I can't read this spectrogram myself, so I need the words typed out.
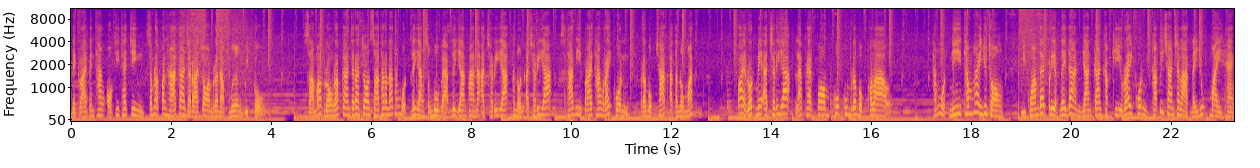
ได้กลายเป็นทางออกที่แท้จริงสำหรับปัญหาการจราจรระดับเมืองวิ g o สามารถรองรับการจราจรสาธารณะทั้งหมดได้อย่างสมบูรณ์แบบด้วยยานพาหนะอัจฉริยะ ถนนอัจฉริยะ สถานีปลายทางไร้คน ระบบชาร์จอัตโนมัติ ป้ายรถเมล์อัจฉริยะ และแพลตฟอร์มควบคุมระบบคลาวทั้งหมดนี้ทำให้ยูทอง มีความได้เปรียบในด้านยานการขับขี่ไร้คนขับที่ชาญฉลาดในยุคใหม่แห่ง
